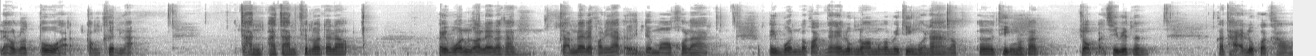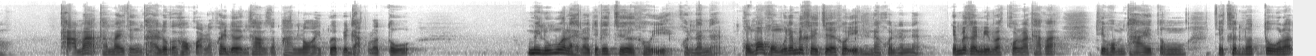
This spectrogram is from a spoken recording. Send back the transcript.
แล้วรถตู้ต้องขึ้นละอาจารย์อาจารย์ขึ้นรถได้แล้ว ไปวนก่อนเลยแล้วกันจำได้เลยขออนุญาตเอ่ยเดอะมอลโคราชไปวนมาก่อนยังไงลูกน้องมันก็ไม่ทิ้งหัวหน้าหรอกเออทิ้งมันก็จบชีวิตมันก็ถ่ายรูปกับเขาถามว่าทำไมถึงถ่ายรูปกับเขาก่อนแล้วค่อยเดินข้ามสะพานลอยเพื่อไปดักรถตู้ ไม่รู้เมื่อไหร่เราจะได้เจอเขาอีกคนนั้นน่ะ ผมว่าผมก็ยังไม่เคยเจอเขาอีกเลยนะคนนั้นเนี่ย ยังไม่เคยมีมาคนมาทักว่า ที่ผมถ่ายตรงจะขึ้นรถตู้แล้ว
